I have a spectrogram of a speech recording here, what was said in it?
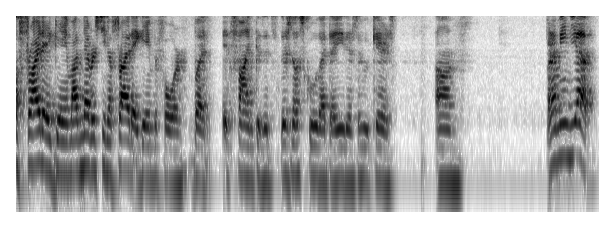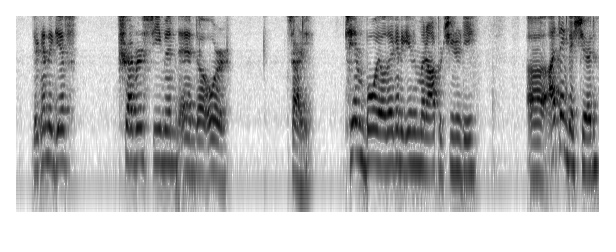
a Friday game. I've never seen a Friday game before, but it's fine because it's there's no school that day either, so who cares? Um, but I mean, yeah, they're gonna give Trevor Seaman and uh, or sorry, Tim Boyle. They're gonna give him an opportunity. Uh, I think they should.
